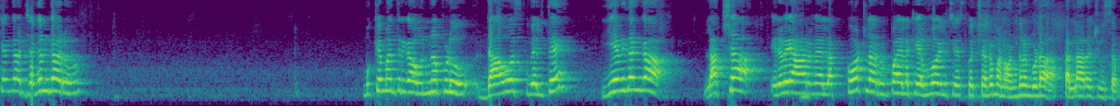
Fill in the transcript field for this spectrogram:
ముఖ్యంగా జగన్ గారు ముఖ్యమంత్రిగా ఉన్నప్పుడు దావోస్కి వెళ్తే ఏ విధంగా లక్ష ఇరవై ఆరు వేల కోట్ల రూపాయలకి ఎంఓఎలు చేసుకొచ్చారో మనం అందరం కూడా కల్లారా చూసాం.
